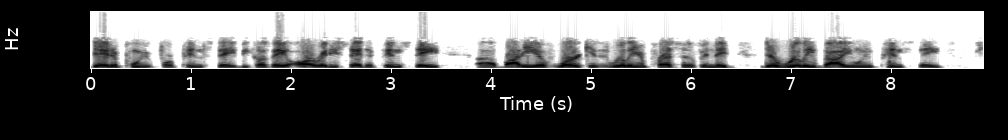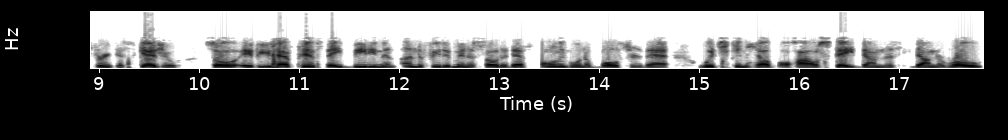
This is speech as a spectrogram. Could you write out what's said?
data point for Penn State because they already said that Penn State uh, body of work is really impressive and they they're really valuing Penn State's strength of schedule. So if you have Penn State beating an undefeated Minnesota, that's only going to bolster that, which can help Ohio State down this down the road.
